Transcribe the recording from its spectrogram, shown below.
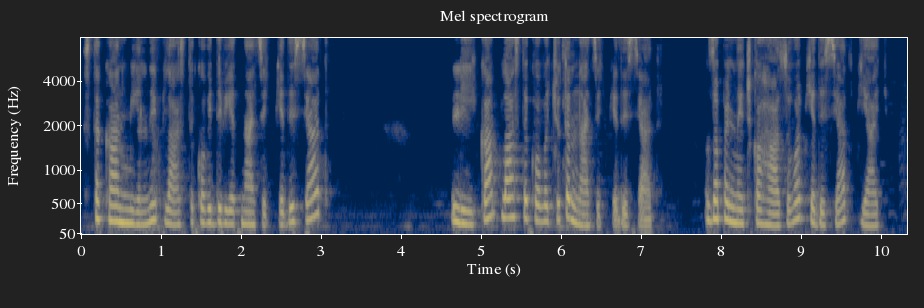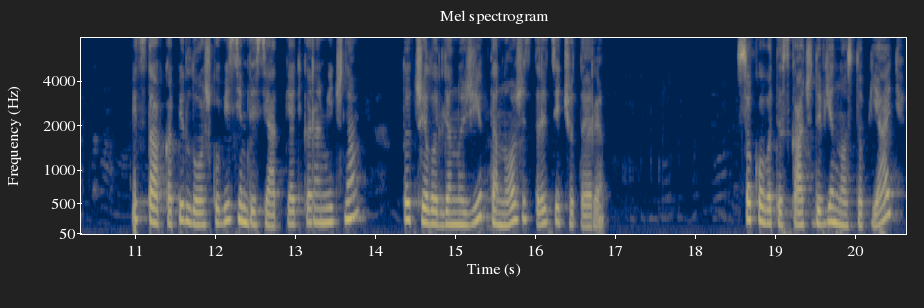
Стакан мірний пластиковий 19,50. Лійка пластикова 14,50. Запальничка газова 55. Підставка під ложку 85 керамічна. Точило для ножів та ножиць 34. Соковитискач 95.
